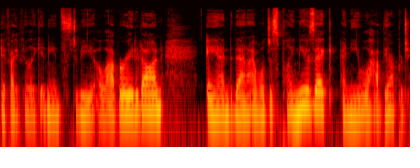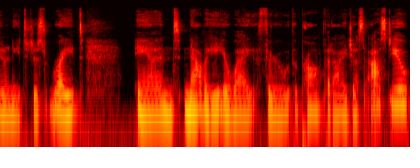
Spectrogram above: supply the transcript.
if I feel like it needs to be elaborated on. And then I will just play music and you will have the opportunity to just write and navigate your way through the prompt that I just asked you.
